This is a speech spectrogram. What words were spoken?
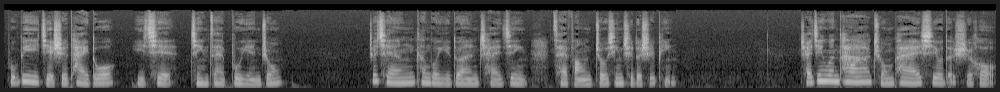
不必解释太多，一切尽在不言中。之前看过一段柴静采访周星驰的视频。柴静问他重拍《西游》的时候，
